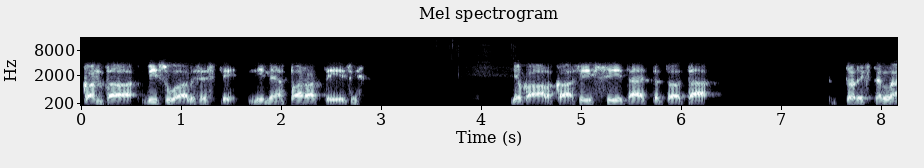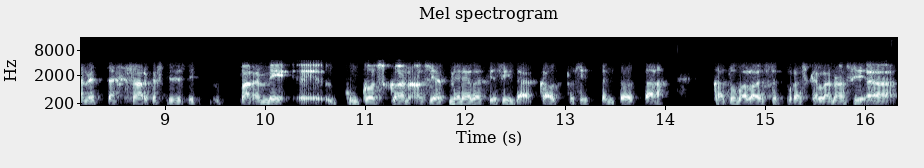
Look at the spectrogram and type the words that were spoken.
kantaa visuaalisesti nimeä Paratiisi, joka alkaa siis siitä, että tota, todistellaan, että sarkastisesti paremmin kuin koskaan asiat menevät ja siitä kautta sitten tota, katuvaloissa pureskellaan asiaa,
